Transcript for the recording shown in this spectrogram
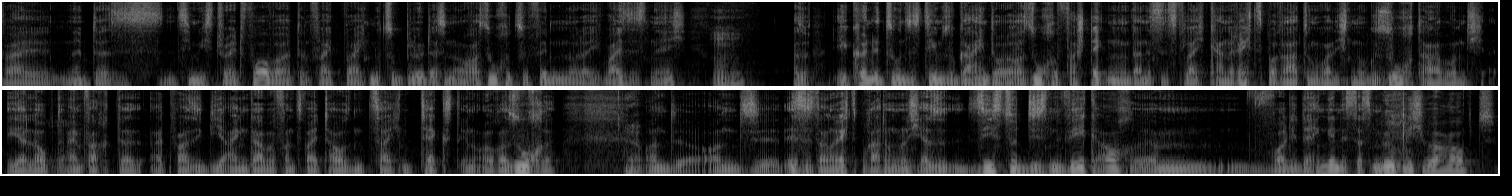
weil ne, das ist ziemlich straightforward und vielleicht war ich nur zu blöd, das in eurer Suche zu finden oder ich weiß es nicht. Mhm also ihr könntet so ein System sogar hinter eurer Suche verstecken und dann ist es vielleicht keine Rechtsberatung, weil ich nur gesucht habe und ich, ihr erlaubt einfach da, quasi die Eingabe von 2000 Zeichen Text in eurer Suche. Ja. Und, und ist es dann Rechtsberatung oder nicht? Also siehst du diesen Weg auch? Ähm, wollt ihr da hingehen? Ist das möglich überhaupt?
